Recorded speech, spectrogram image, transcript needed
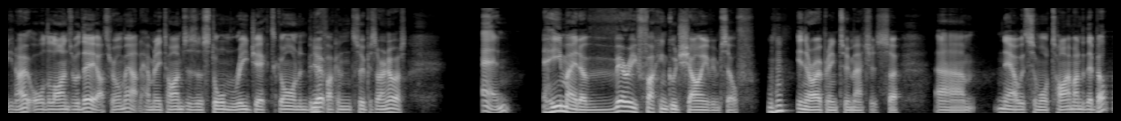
you know, all the lines were there. I threw them out. How many times has a Storm reject gone and been a fucking superstar in us? And he made a very fucking good showing of himself Mhm. in their opening two matches. So um, now with some more time under their belt,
